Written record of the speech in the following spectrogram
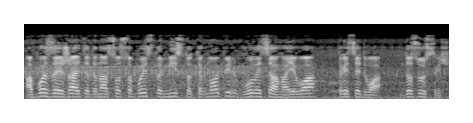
або заїжджайте до нас особисто, місто Тернопіль, вулиця Гаєва, 32. До зустрічі!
